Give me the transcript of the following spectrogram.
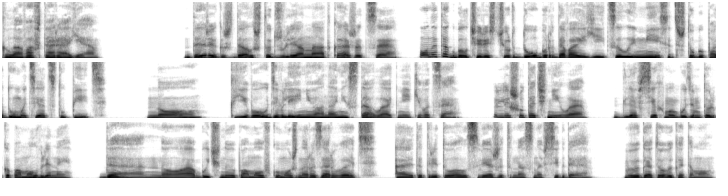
Глава вторая. Дерек ждал, что Джулианна откажется. Он и так был чересчур добр, давая ей целый месяц, чтобы подумать и отступить. Но, к его удивлению, она не стала отнекиваться. Лишь уточнила. «Для всех мы будем только помолвлены?» «Да, но обычную помолвку можно разорвать, а этот ритуал свяжет нас навсегда. Вы готовы к этому?»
